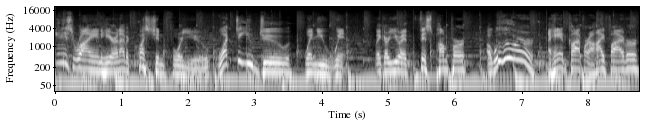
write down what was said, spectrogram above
It is Ryan here, and I have a question for you. What do you do when you win? Like, are you a fist pumper? a woohooer, a hand clapper, a high fiver.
